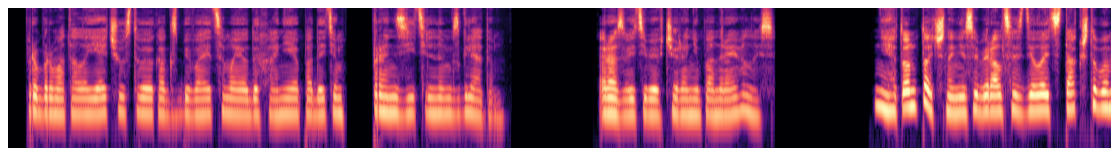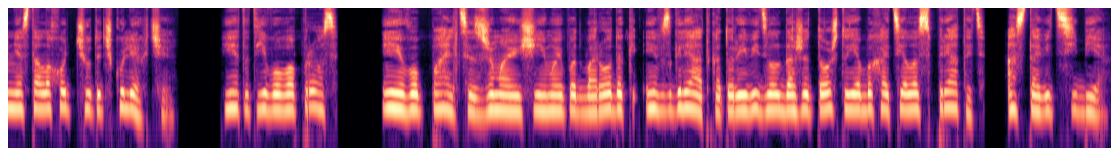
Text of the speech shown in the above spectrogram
— пробормотала я, чувствуя, как сбивается мое дыхание под этим пронзительным взглядом. «Разве тебе вчера не понравилось?» Нет, он точно не собирался сделать так, чтобы мне стало хоть чуточку легче. И этот его вопрос, и его пальцы, сжимающие мой подбородок, и взгляд, который видел даже то, что я бы хотела спрятать, оставить себе.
